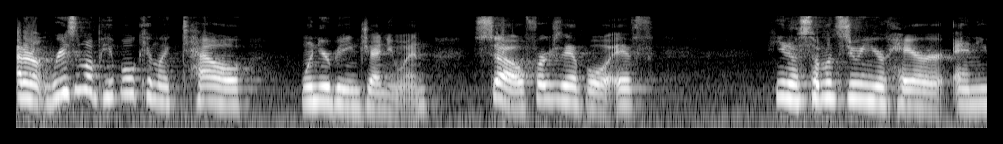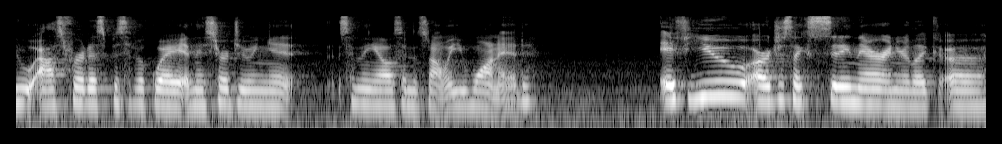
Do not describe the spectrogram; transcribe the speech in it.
I don't know, reasonable people can, like, tell when you're being genuine. So, for example, if, you know, someone's doing your hair and you ask for it a specific way and they start doing it something else and it's not what you wanted, if you are just like sitting there and you're like, uh,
